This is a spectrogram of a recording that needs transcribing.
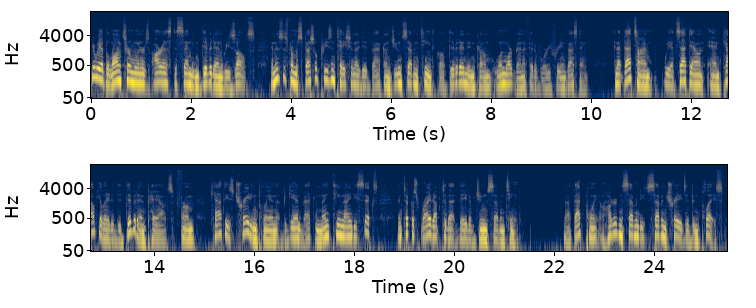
Here we have the long-term winners RS descending dividend results, and this is from a special presentation I did back on June 17th called Dividend Income, One More Benefit of Worry-Free Investing. And at that time, we had sat down and calculated the dividend payouts from Kathy's trading plan that began back in 1996 and took us right up to that date of June 17th. Now, at that point, 177 trades had been placed,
